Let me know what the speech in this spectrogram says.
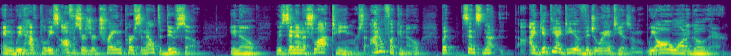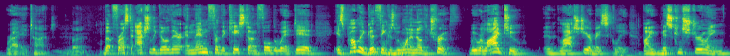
And we'd have police officers or trained personnel to do so. You know, we'd send in a SWAT team or something. I don't fucking know. But since not, I get the idea of vigilantism. We all want to go there, right, at times. Right. But for us to actually go there and then for the case to unfold the way it did is probably a good thing because we want to know the truth. We were lied to uh, last year, basically, by misconstruing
